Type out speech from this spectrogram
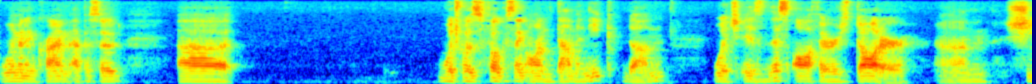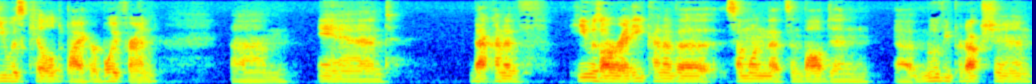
Women in Crime episode. Uh, which was focusing on Dominique Dunne, which is this author's daughter. Um, she was killed by her boyfriend, um, and that kind of he was already kind of a someone that's involved in uh, movie production,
